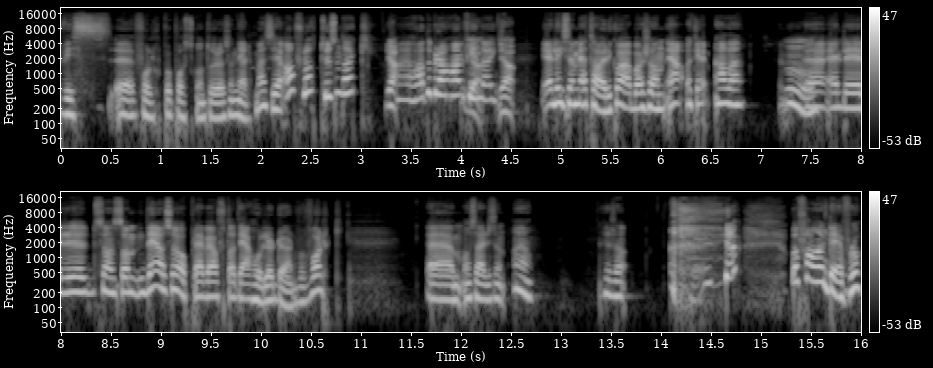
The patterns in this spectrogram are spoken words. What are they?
hvis eh, folk på postkontoret og sånn hjelper meg, sier jeg flott, tusen takk'. Ja. Ha det bra, ha en fin Ja, dag. ja. Jeg, liksom, jeg tar ikke og er bare sånn 'ja, ok, ha det'. Mm. Eh, Eller sånn som Det også opplever jeg ofte at jeg holder døren for folk. Um, og så er de sånn 'å ja'. Så okay. sånn, Hva faen er det for noe?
